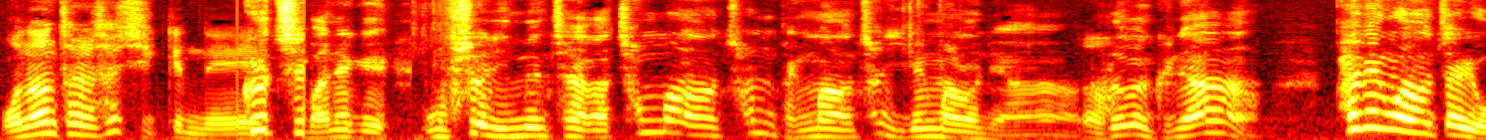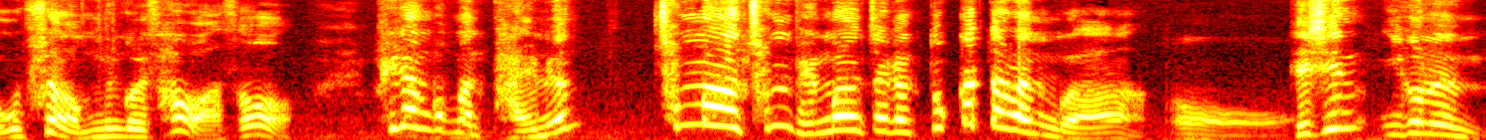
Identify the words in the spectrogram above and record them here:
원하는 차를 살 수 있겠네. 그렇지. 만약에 옵션 있는 차가 1000만 원, 1100만 원, 1200만 원이야. 그러면 그냥 800만 원짜리 옵션 없는 걸 사와서 필요한 것만 달면 1000만 원, 1100만 원짜리랑 똑같다라는 거야. 어. 대신 이거는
